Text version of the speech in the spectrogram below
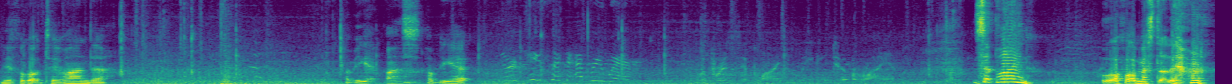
You forgot to land there. Up you get, Bass. Up you get. There are K-Sec everywhere. Look for a zip line leading to Orion. Zip line! Oh, I thought I missed it there.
